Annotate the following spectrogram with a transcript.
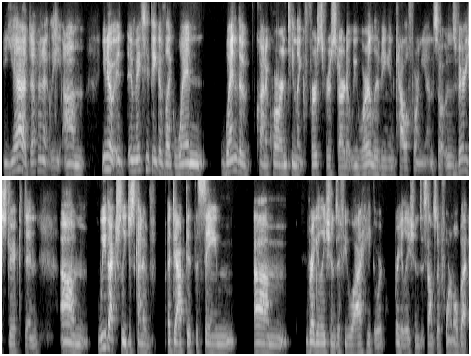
Yeah definitely. Um you know it, it makes me think of like when when the kind of quarantine like first first started we were living in california and so it was very strict and um, we've actually just kind of adapted the same um, regulations if you will. I hate the word regulations it sounds so formal but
